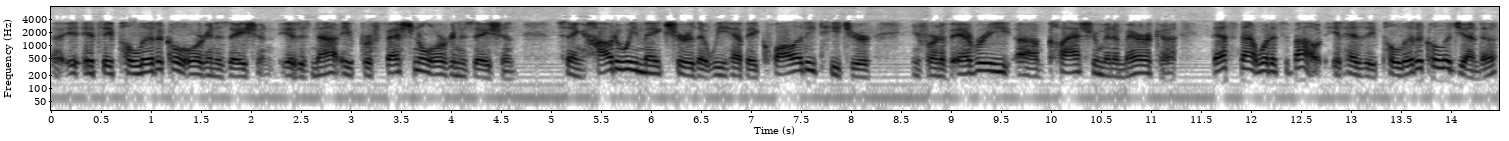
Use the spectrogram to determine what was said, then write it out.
uh, it, it's a political organization. It is not a professional organization saying how do we make sure that we have a quality teacher in front of every uh, classroom in America that's not what it's about. It has a political agenda.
